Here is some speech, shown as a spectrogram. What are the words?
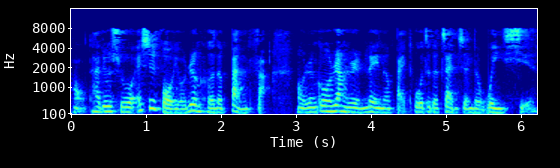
哈，他就说，哎，是否有任何的办法，哦，能够让人类呢摆脱这个战争的威胁？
